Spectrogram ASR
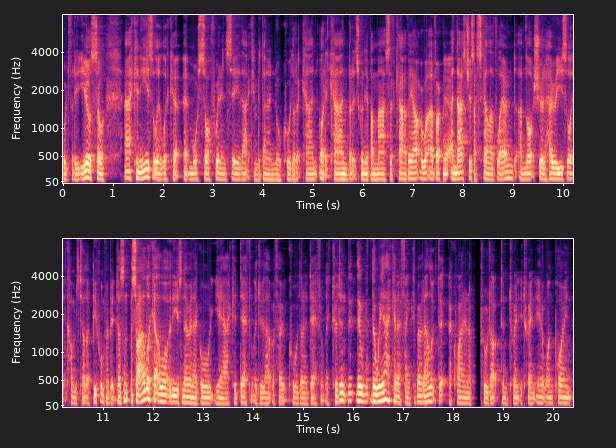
code for eight years, so I can easily look at, at most software and say that can be done in no code, or it can, or it can, but it's going to have a massive caveat or whatever. Yeah. And that's just a skill I've learned. I'm not sure how easily it comes to other people. Maybe it doesn't. So I look at a lot of these now and I go, yeah, I could definitely do that without code, or I definitely couldn't. The, the, the way I kind of think about it, I looked at acquiring a product in 2020 at one point,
